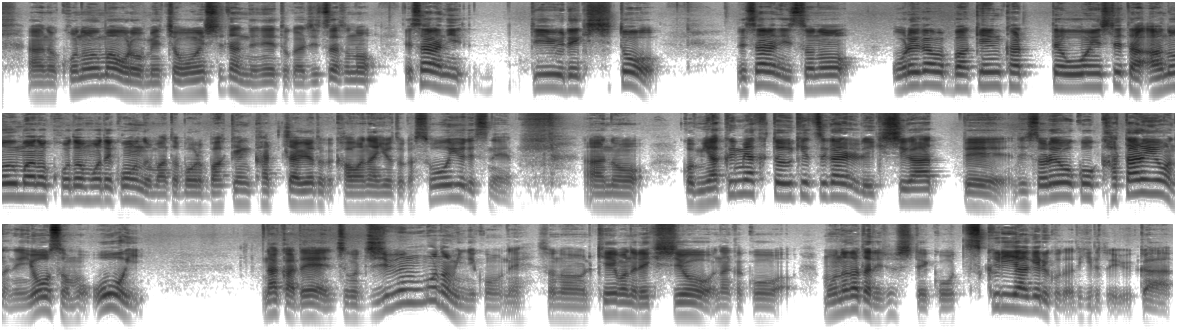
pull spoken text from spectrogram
「あのこの馬俺をめっちゃ応援してたんでね」とか実はそのでさらにっていう歴史とでさらにその俺が馬券買って応援してたあの馬の子供で今度また俺馬券買っちゃうよとか買わないよとかそういうですねあのこう脈々と受け継がれる歴史があってでそれをこう語るようなね要素も多い。中で自分好みにこうねその競馬の歴史をなんかこう物語としてこう作り上げることができるというか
